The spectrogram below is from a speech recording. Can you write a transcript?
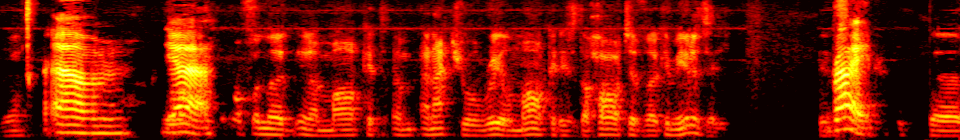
yeah. um yeah. often the you know market um, an actual real market is the heart of a community. It's, right. uh,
